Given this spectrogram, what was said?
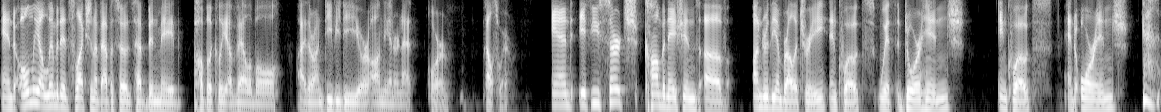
and only a limited selection of episodes have been made publicly available either on DVD or on the internet or elsewhere. And if you search combinations of Under the Umbrella Tree in quotes with Door Hinge in quotes and Orange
